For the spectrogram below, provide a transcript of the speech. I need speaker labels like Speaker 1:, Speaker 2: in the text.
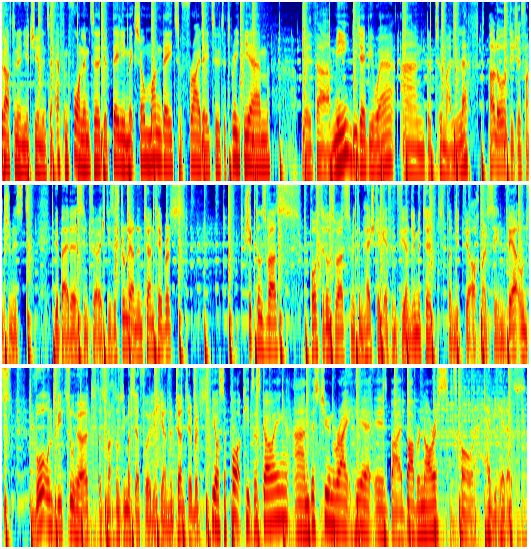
Speaker 1: Good afternoon, you're tuned into FM4 Unlimited, your daily mix show, Monday to Friday, 2 to 3 p.m. with uh, me, DJ Beware, and to my left.
Speaker 2: Hallo, DJ Functionist. Wir beide sind für euch diese Stunde an den Turntables. Schickt uns was, postet uns was mit dem Hashtag FM4 Unlimited, damit wir auch mal sehen, wer uns wo und wie zuhört. Das macht uns immer sehr fröhlich hier an den Turntables.
Speaker 1: Your support keeps us going, and this tune right here is by Barbara Norris. It's called Heavy Hitters.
